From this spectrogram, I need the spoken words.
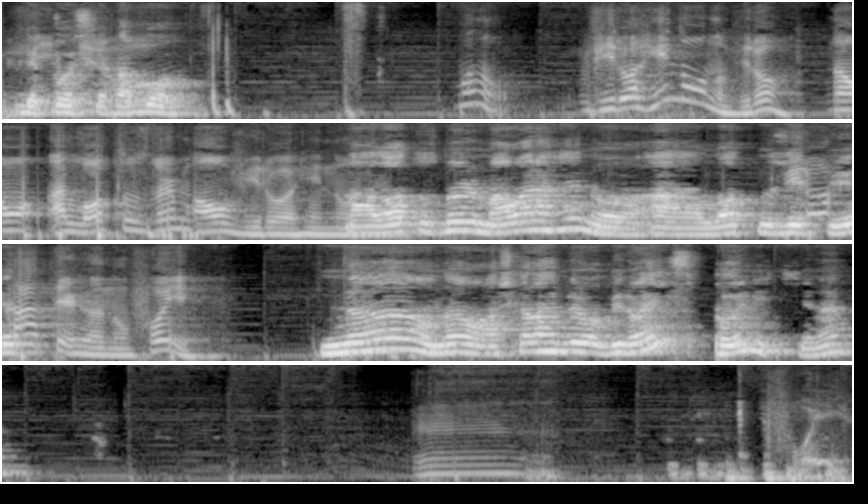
Depois que acabou? Mano, virou a Renault, não virou? Não, a Lotus normal virou a Renault. A Lotus normal era a Renault. A Lotus virou GP. Virou a Caterham, não foi? Não, não. Acho que ela virou, virou a Hispanic, né? Hum, foi?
